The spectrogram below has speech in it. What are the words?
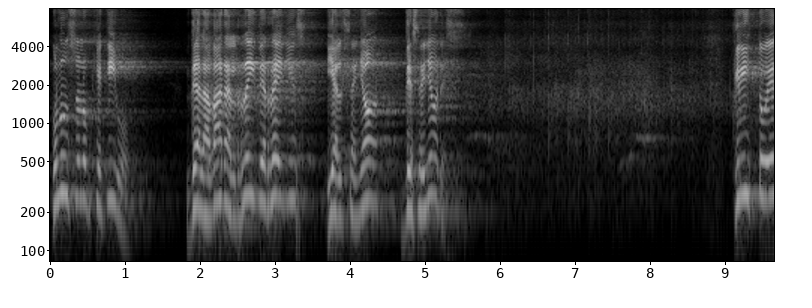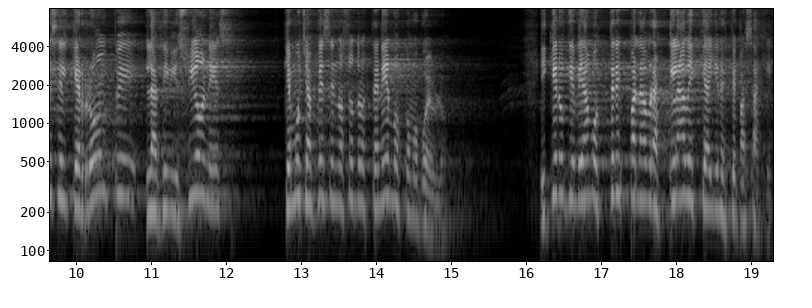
con un solo objetivo, de alabar al Rey de Reyes y al Señor de Señores. Cristo es el que rompe las divisiones que muchas veces nosotros tenemos como pueblo. Y quiero que veamos tres palabras claves que hay en este pasaje.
